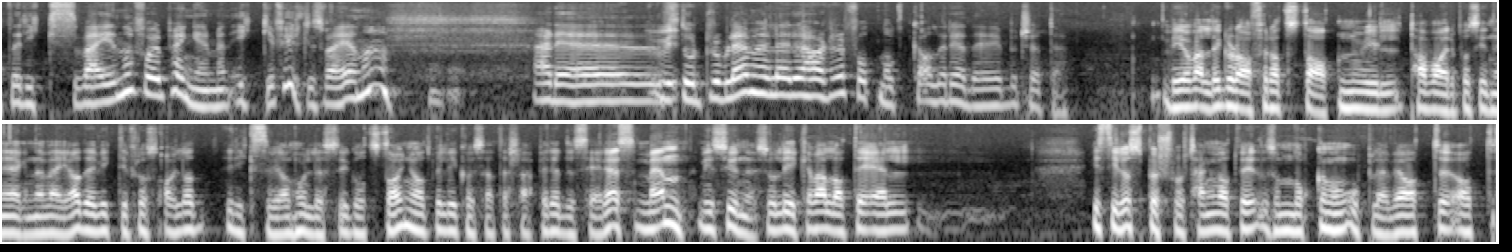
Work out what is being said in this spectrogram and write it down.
at riksveiene får penger, men ikke fylkesveiene. Er det et stort problem, eller har dere fått nok allerede i budsjettet? Vi er veldig glad for at staten vil ta vare på sine egne veier. Det er viktig for oss alle at riksveiene holdes i godt stand og at vedlikeholdsetterslepet reduseres. Men vi synes jo likevel at det er Vi stiller oss spørsmålstegn ved at vi liksom nok en gang opplever at, at,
